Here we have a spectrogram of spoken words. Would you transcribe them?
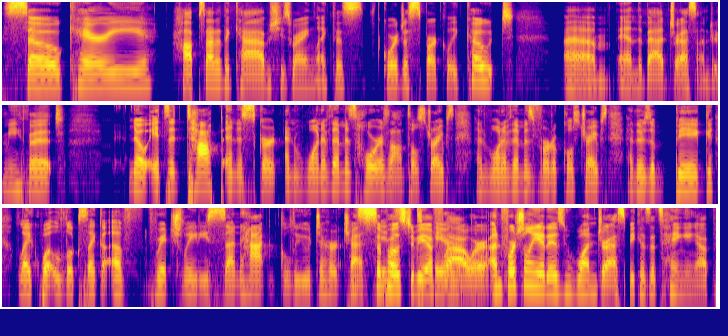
so Carrie hops out of the cab. She's wearing like this gorgeous sparkly coat, um, and the bad dress underneath it. No, it's a top and a skirt, and one of them is horizontal stripes, and one of them is vertical stripes, and there's a big, like what looks like a rich lady's sun hat glued to her chest. It's supposed It's to be a flower. Unfortunately, it is one dress because it's hanging up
